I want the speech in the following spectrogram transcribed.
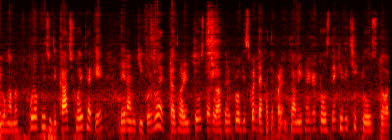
এবং আমার পুরোপুরি যদি কাজ হয়ে থাকে দেন আমি কি করব? একটা ধরেন টোস্ট অথবা আপনার প্রোগ্রেস বার দেখাতে পারেন। তো আমি এখানে একটা টোস্ট দেখিয়ে দিচ্ছি টোস্ট ডট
